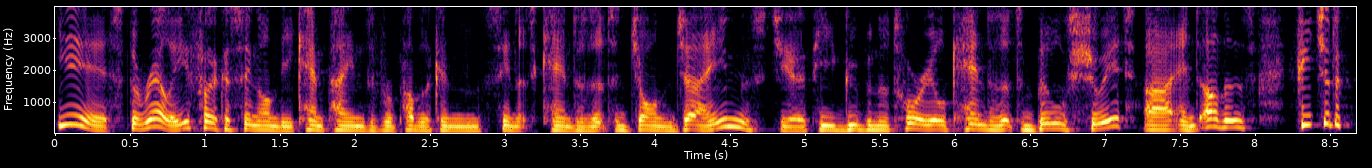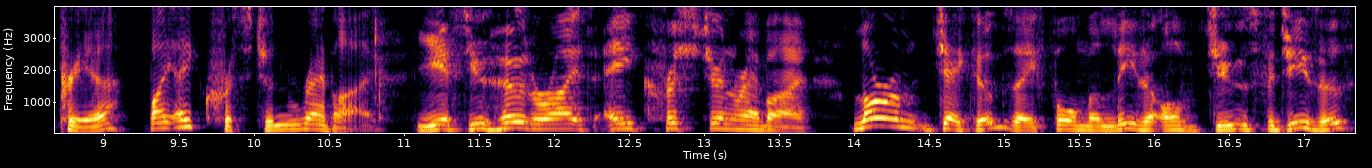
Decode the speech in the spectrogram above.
Yes, the rally, focusing on the campaigns of Republican Senate candidate John James, GOP gubernatorial candidate Bill Schuette, uh, and others, featured a prayer by a Christian rabbi. Yes, you heard right, a Christian rabbi. Loren Jacobs, a former leader of Jews for Jesus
